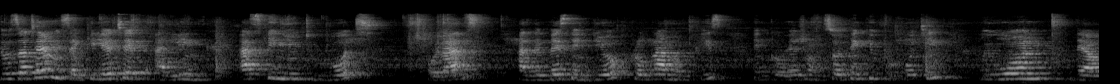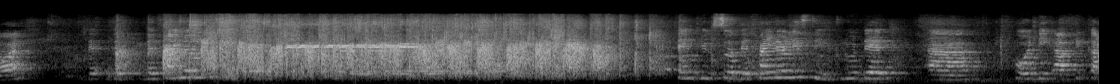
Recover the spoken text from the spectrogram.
there was a time we circulated a link asking you to vote for us as the best NGO program on peace and cohesion. So thank you for voting. We won the award. The, the, final Thank you. So the finalists included uh, Hodi Africa,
